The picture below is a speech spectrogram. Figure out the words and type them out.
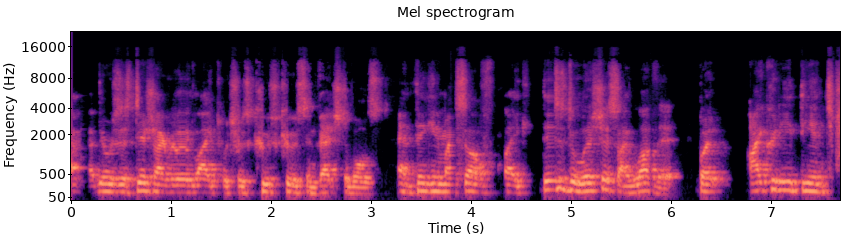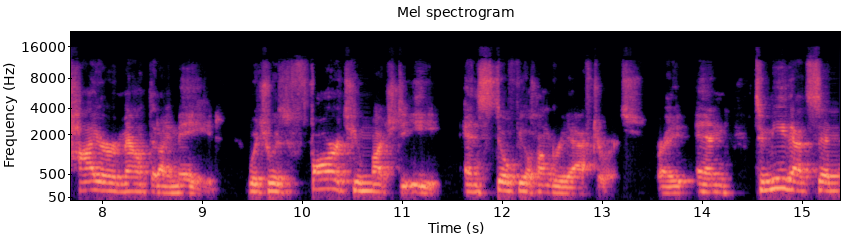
uh, there was this dish I really liked, which was couscous and vegetables, and thinking to myself, like, this is delicious. I love it. But I could eat the entire amount that I made, which was far too much to eat and still feel hungry afterwards right and to me that said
